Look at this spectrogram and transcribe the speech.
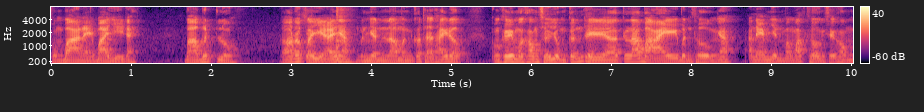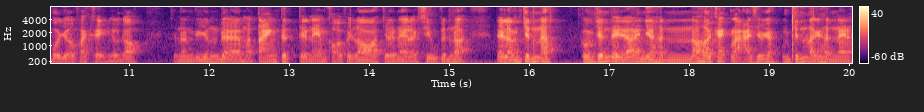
con ba này, ba gì đây? Ba bích luôn. Đó, rất là dễ nha. Mình nhìn là mình có thể thấy được. Còn khi mà không sử dụng kính thì à, cái lá bài bình thường nha. Anh em nhìn bằng mắt thường sẽ không bao giờ phát hiện được đâu. Cho nên cái vấn đề mà tan tích thì anh em khỏi phải lo. Chơi cái này là siêu kính rồi. Đây là con chính nè. Con chính thì đó, nhờ hình nó hơi khác lạ xíu nha. Con chính là cái hình này nè.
